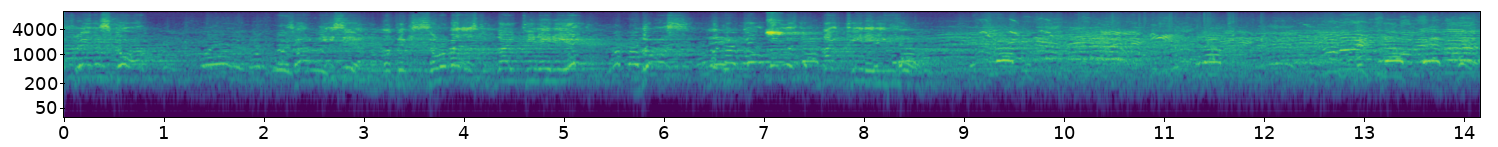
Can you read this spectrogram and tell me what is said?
3 the score. Sarkissian, Olympic silver medalist of 1988. Lewis, Olympic gold medalist of 1984. Pick it up, pick it up, pick it up,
